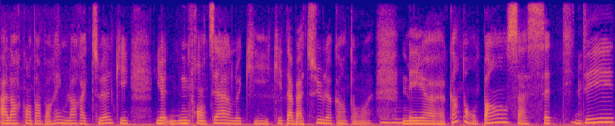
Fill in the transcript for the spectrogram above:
à l'art contemporain ou l'art actuel, qui est, il y a une frontière là, qui, qui, est abattue là, quand on. Mm-hmm. Mais quand on pense à cette idée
